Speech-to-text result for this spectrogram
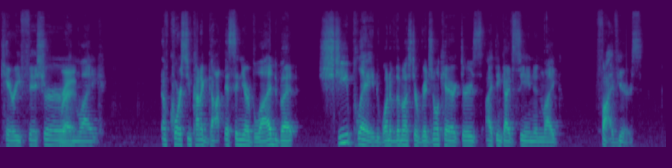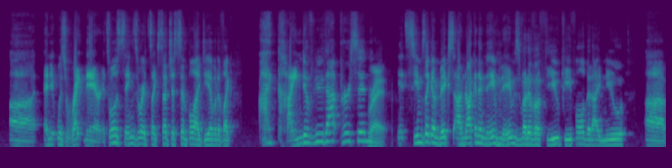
Carrie Fisher Right. and like of course you kind of got this in your blood, but she played one of the most original characters I think I've seen in like 5 years. Uh and it was right there. It's one of those things where it's like such a simple idea but of like I kind of knew that person right. it seems like a mix i'm not going to name names but of a few people that i knew uh,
